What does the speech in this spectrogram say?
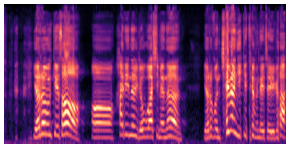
여러분께서 어, 할인을 요구하시면은 여러분 체면이 있기 때문에 저희가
